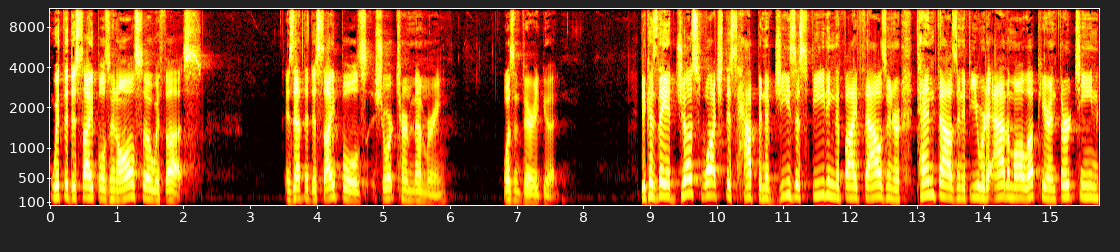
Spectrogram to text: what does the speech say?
with the disciples and also with us is that the disciples' short term memory wasn't very good. Because they had just watched this happen of Jesus feeding the 5,000 or 10,000 if you were to add them all up here in 13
